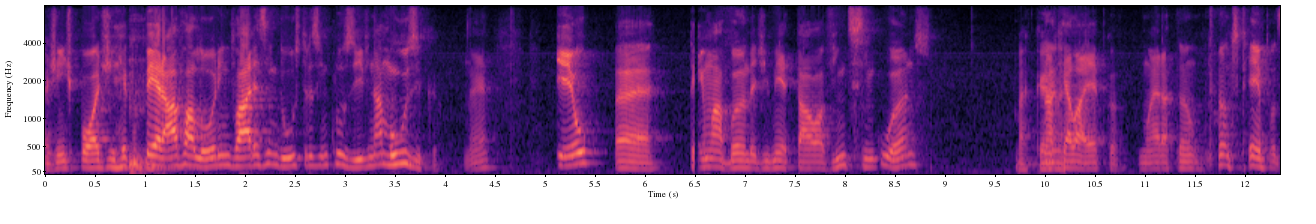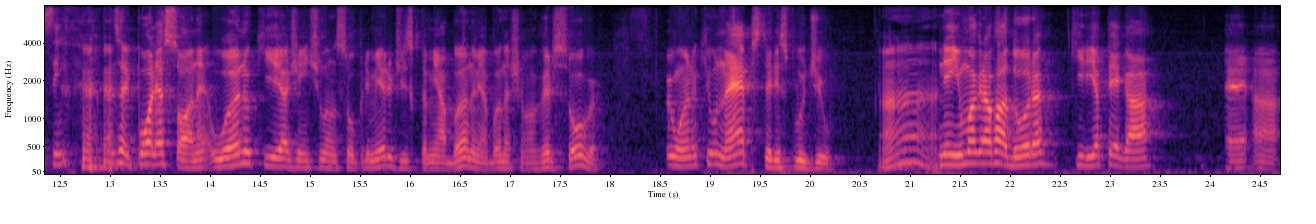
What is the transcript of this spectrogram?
a gente pode recuperar valor em várias indústrias, inclusive na música, né? Eu é, tenho uma banda de metal há 25 anos. Bacana. Naquela época, não era tão, tanto tempo assim. Mas aí, pô, olha só, né? O ano que a gente lançou o primeiro disco da minha banda, minha banda chama Versover, foi o ano que o Napster explodiu. Ah. Nenhuma gravadora queria pegar é, a,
